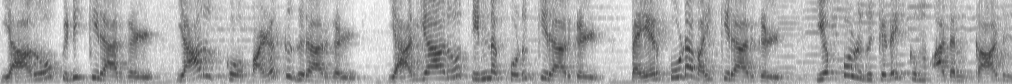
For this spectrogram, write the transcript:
யாரோ பிடிக்கிறார்கள் யாருக்கோ பழக்குகிறார்கள் யார் யாரோ தின்ன கொடுக்கிறார்கள் பெயர் கூட வைக்கிறார்கள் எப்பொழுது கிடைக்கும் அதன் காடு?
